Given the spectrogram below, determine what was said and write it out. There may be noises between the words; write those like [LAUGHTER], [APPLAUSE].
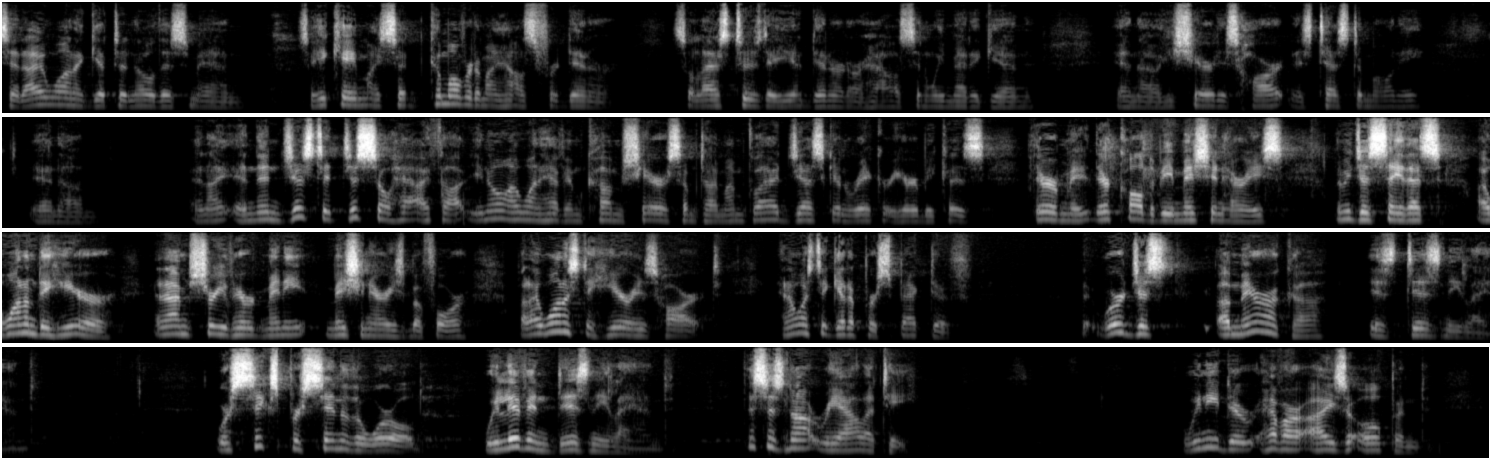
said, I want to get to know this man. So he came, I said, come over to my house for dinner. So last Tuesday, he had dinner at our house, and we met again. And uh, he shared his heart and his testimony. And, um, and, I, and then just, just so ha- I thought, you know, I want to have him come share sometime. I'm glad Jessica and Rick are here because they're, they're called to be missionaries. Let me just say that's, I want them to hear, and I'm sure you've heard many missionaries before, but I want us to hear his heart. And I want us to get a perspective. We're just, America is Disneyland. We're 6% of the world. We live in Disneyland. This is not reality. We need to have our eyes opened.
